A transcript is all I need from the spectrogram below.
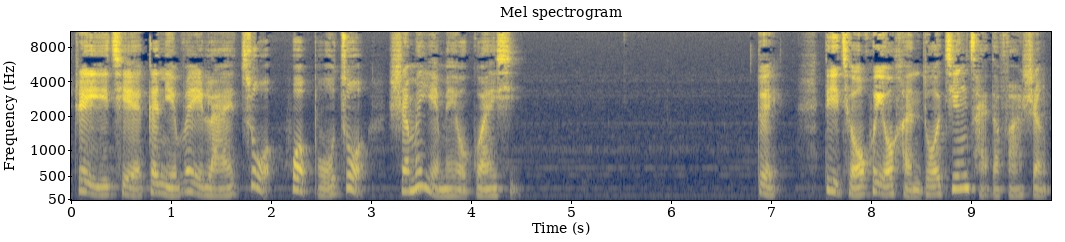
这一切跟你未来做或不做什么也没有关系。对。地球会有很多精彩的发生，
